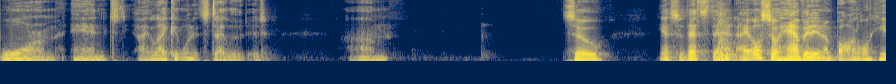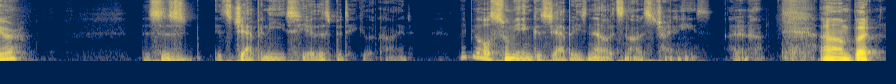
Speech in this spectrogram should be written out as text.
warm, and I like it when it's diluted. Um, so, yeah, so that's that. I also have it in a bottle here. This is it's Japanese here, this particular kind. Maybe all sumi ink is Japanese. No, it's not. It's Chinese. I don't know. Um, but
